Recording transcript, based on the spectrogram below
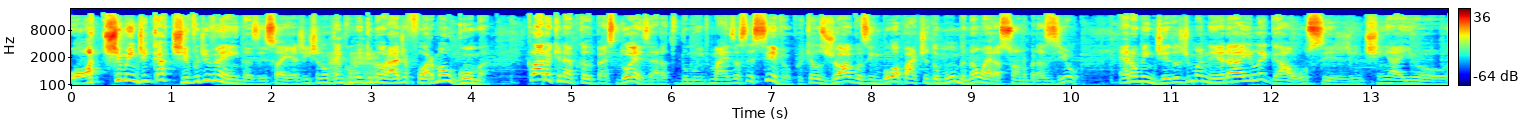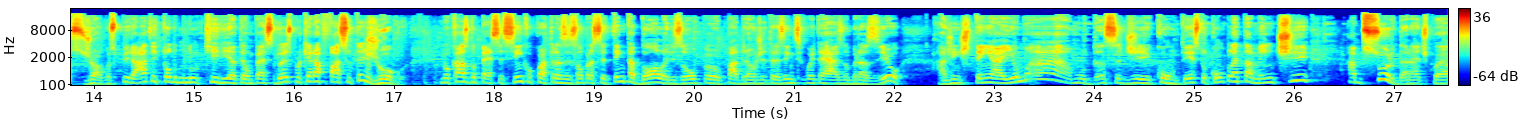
ótimo indicativo de vendas. Isso aí a gente não uhum. tem como uhum. ignorar de forma alguma. Claro que na época do PS2 era tudo muito mais acessível, porque os jogos em boa parte do mundo, não era só no Brasil, eram vendidos de maneira ilegal, ou seja, a gente tinha aí os jogos pirata e todo mundo queria ter um PS2 porque era fácil ter jogo. No caso do PS5, com a transição para 70 dólares ou o padrão de 350 reais no Brasil, a gente tem aí uma mudança de contexto completamente absurda, né? Tipo, é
